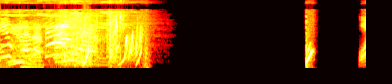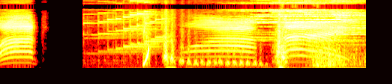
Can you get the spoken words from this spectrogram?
You have found us. What? Hey!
